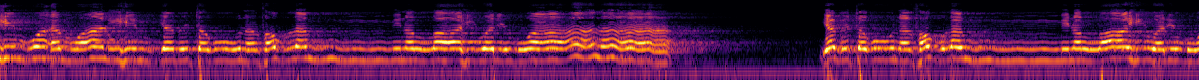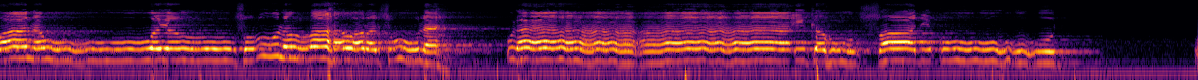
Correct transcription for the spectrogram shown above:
ديارهم وأموالهم يبتغون فضلا من الله ورضوانا. يبتغون فضلا من الله ورضوانا وينصرون الله ورسوله. أولئك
